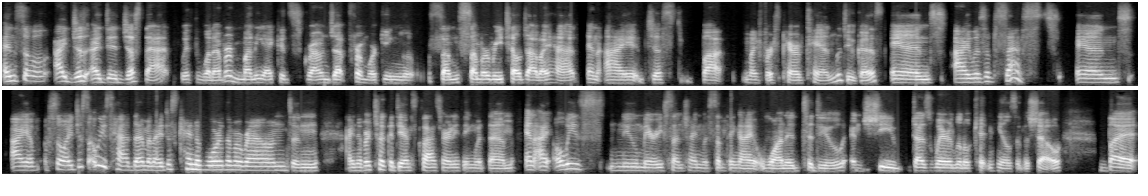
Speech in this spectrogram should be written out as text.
And so I just I did just that with whatever money I could scrounge up from working some summer retail job I had and I just bought my first pair of tan LaDucas and I was obsessed. And I have, so I just always had them and I just kind of wore them around and I never took a dance class or anything with them. And I always knew Mary Sunshine was something I wanted to do. And she does wear little kitten heels in the show. But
